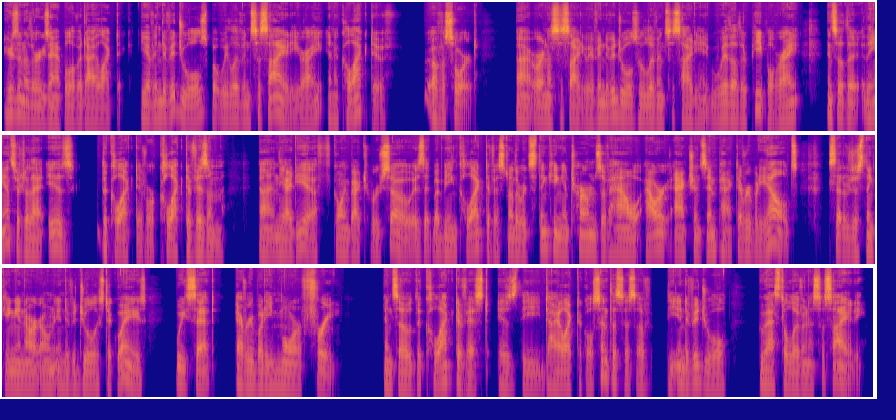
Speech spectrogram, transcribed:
Here's another example of a dialectic. You have individuals, but we live in society, right? In a collective of a sort, uh, or in a society. We have individuals who live in society with other people, right? And so the, the answer to that is the collective or collectivism. Uh, and the idea, of going back to Rousseau, is that by being collectivist, in other words, thinking in terms of how our actions impact everybody else, instead of just thinking in our own individualistic ways, we set everybody more free. And so the collectivist is the dialectical synthesis of the individual who has to live in a society.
